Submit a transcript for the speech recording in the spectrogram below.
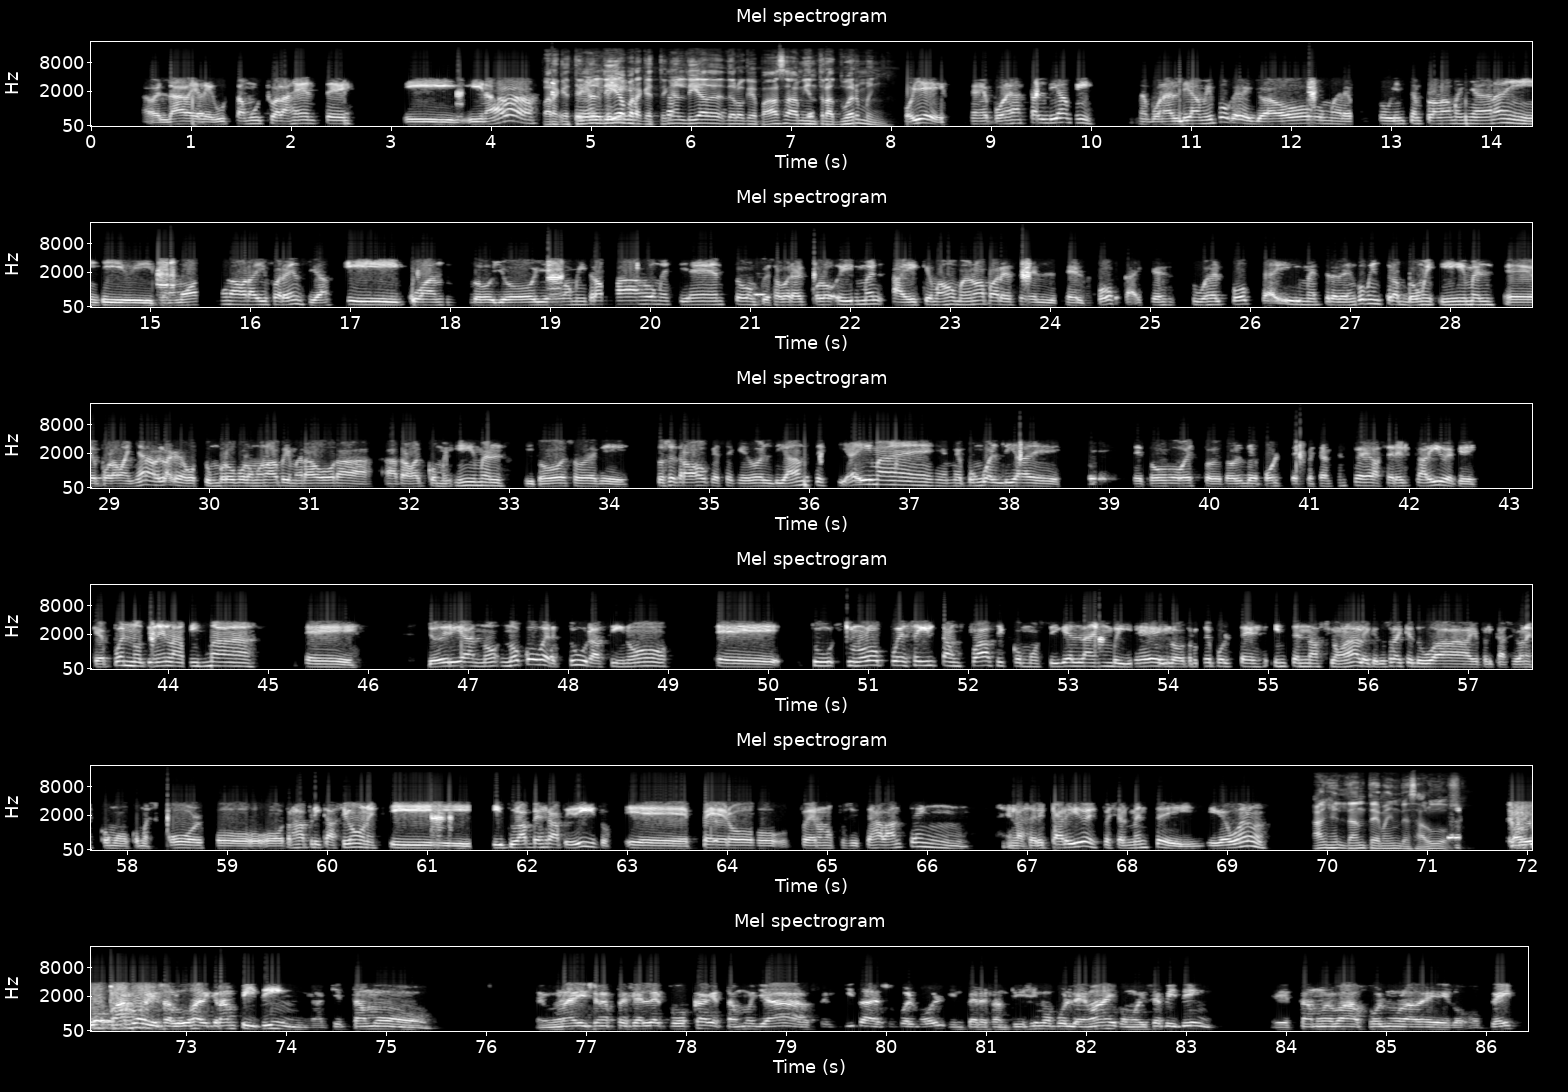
La verdad, le, gusta mucho a la gente. Y, y nada. Para que estén al día, para que estén al día de, lo que pasa mientras duermen. Oye, me pones hasta el día a mí. Me pones al día a mí porque yo hago, me bien temprano a la mañana y, y, tenemos una hora de diferencia. Y cuando yo llego a mi trabajo, me siento, empiezo a ver con los emails, ahí que más o menos aparece el, el podcast. que subes el podcast y me entretengo mientras veo mi email eh, por la mañana, ¿verdad? Que acostumbro por lo menos a la primera hora a trabajar con mi email y todo eso de que todo ese trabajo que se quedó el día antes. Y ahí me, me pongo al día de de todo esto, de todo el deporte, especialmente de hacer el Caribe, que, que pues no tiene la misma, eh, yo diría, no, no cobertura, sino eh, tú, tú no lo puedes seguir tan fácil como sigues la NBA y los otros deportes internacionales, que tú sabes que tú vas a aplicaciones como, como Sport o, otras aplicaciones y, y tú las ves rapidito, eh, pero, pero nos pusiste adelante en, en la Serie Caribe especialmente y, qué bueno. Ángel Dante Méndez, saludos. Saludos Paco y saludos al Gran Pitín. Aquí estamos en una edición especial del podcast que estamos ya cerquita del Super Bowl, interesantísimo por demás y como dice Pitín, esta nueva fórmula de los updates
